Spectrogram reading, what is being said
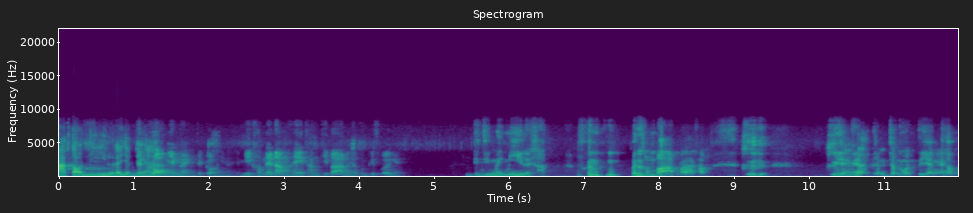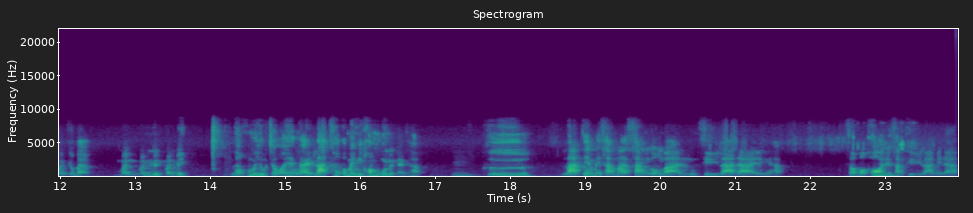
มากตอนนี้หรืออะไรอย่างจะเงี้ยกรองยังไงจะกรองยังไงมีคำแนะนำให้ทางที่บ้านไหมครับคุณคริสว่าไงจริง ๆ ไม่มีเลยครับ มันมันลำบากมากครับ คือ คืออย่างเนี้ยอย่างจำนวนเตียงไงครับ มันก็แบบมันมันมันมันไม่ เราก็ไม่รู้จะว่ายังไง รัฐเขาก็ไม่มีข้อมูลเหมือนกันครับอืมคือ รัฐเนี่ยไม่สามารถสั่งโรงพยาบาลศิริราชได้อะไรเงี้ยครับสบคเนี่ยสั่งศิริราชไม่ได้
